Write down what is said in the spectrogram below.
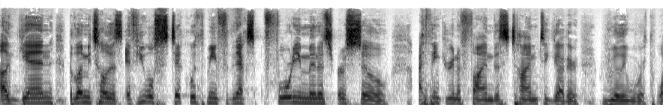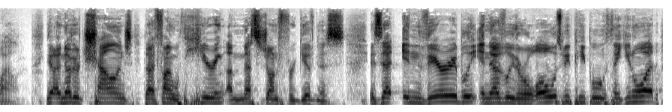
again. But let me tell you this if you will stick with me for the next 40 minutes or so, I think you're going to find this time together really worthwhile. Now, another challenge that I find with hearing a message on forgiveness is that invariably, inevitably, there will always be people who think, you know what?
